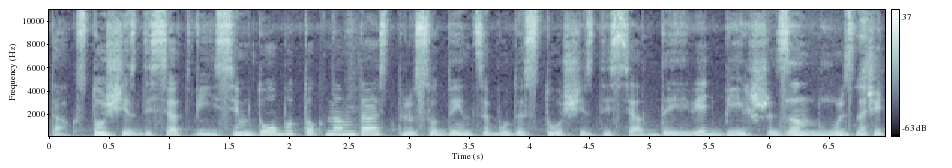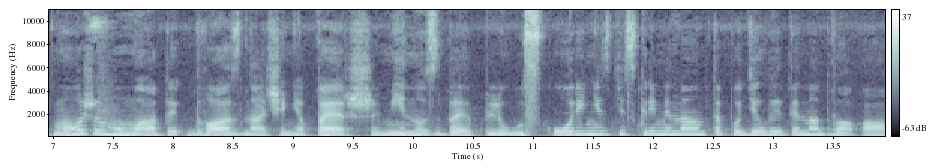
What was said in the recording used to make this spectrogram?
Так, 168 добуток нам дасть, плюс 1 це буде 169, більше за 0, значить можемо мати два значення. Перше, мінус b плюс корінь із дискримінанта поділити на 2а,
